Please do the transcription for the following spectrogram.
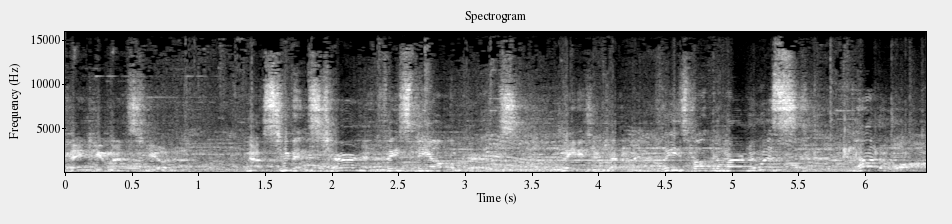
Thank you, Master Yoda. Now, students, turn and face the onlookers. Ladies and gentlemen, please welcome our newest Padawan.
